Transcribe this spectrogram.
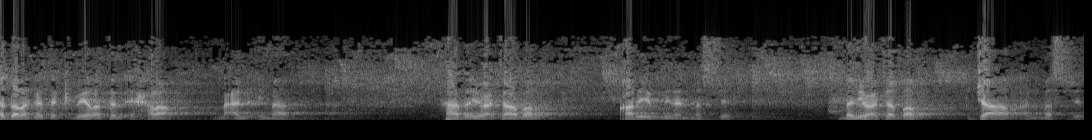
أدرك تكبيرة الإحرام مع الإمام. هذا يعتبر قريب من المسجد بل يعتبر جار المسجد.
